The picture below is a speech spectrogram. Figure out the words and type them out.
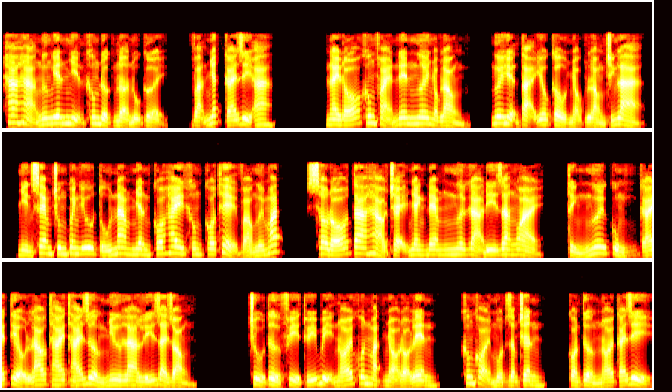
Ha ha ngưng yên nhịn không được nở nụ cười, vạn nhất cái gì a? Này đó không phải nên ngươi nhọc lòng, ngươi hiện tại yêu cầu nhọc lòng chính là, nhìn xem chung quanh ưu tú nam nhân có hay không có thể vào ngươi mắt, sau đó ta hảo chạy nhanh đem ngươi gả đi ra ngoài, tỉnh ngươi cùng cái tiểu lao thái thái dường như la lý dài dòng. Chủ tử phỉ thúy bị nói khuôn mặt nhỏ đỏ lên, không khỏi một dậm chân, còn tưởng nói cái gì,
